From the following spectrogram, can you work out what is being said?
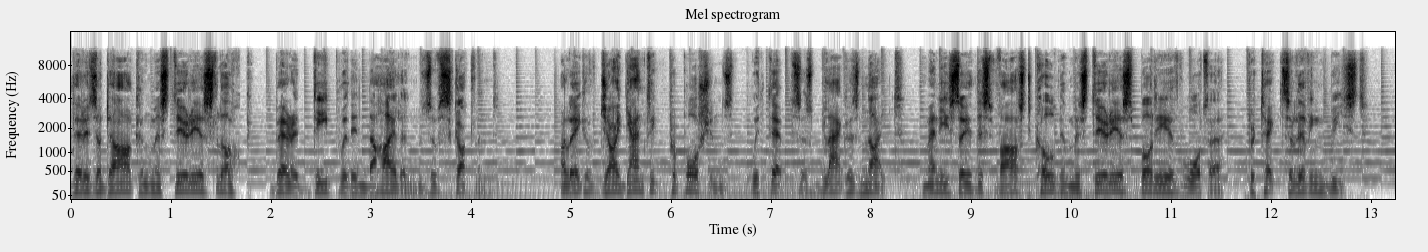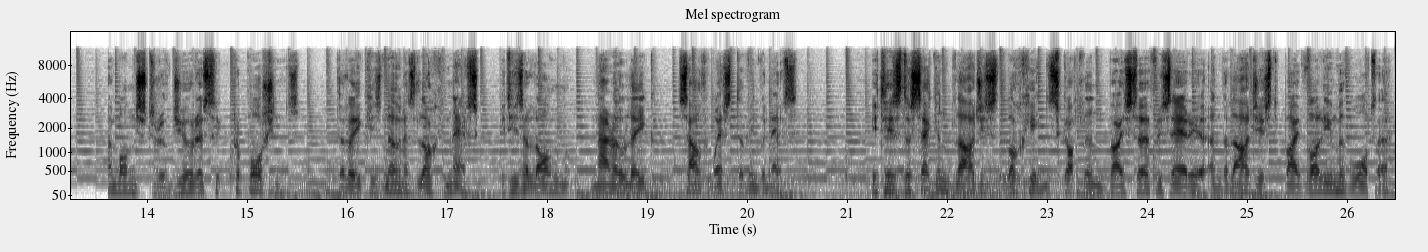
There is a dark and mysterious loch, buried deep within the highlands of Scotland. A lake of gigantic proportions, with depths as black as night. Many say this vast, cold and mysterious body of water protects a living beast. A monster of Jurassic proportions. The lake is known as Loch Ness. It is a long, narrow lake, southwest of Inverness. It is the second largest loch in Scotland by surface area and the largest by volume of water.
